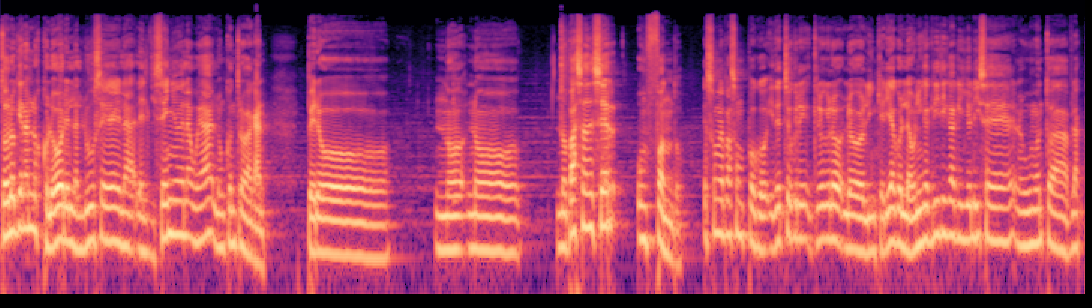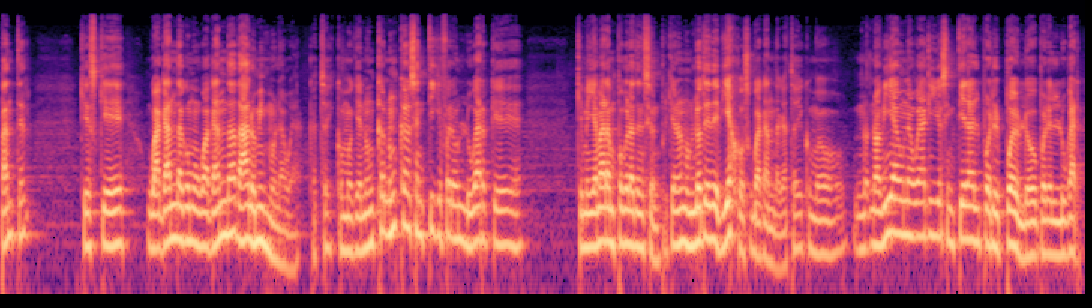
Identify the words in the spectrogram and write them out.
todo lo que eran los colores, las luces, el diseño de la weá, lo encuentro bacán. Pero no, no, no pasa de ser un fondo. Eso me pasa un poco. Y de hecho cre creo que lo, lo linkearía con la única crítica que yo le hice en algún momento a Black Panther, que es que Wakanda como Wakanda, da lo mismo la weá, ¿cachai? Como que nunca, nunca sentí que fuera un lugar que, que me llamara un poco la atención, porque eran un lote de viejos Wakanda, ¿cachai? Como no, no había una weá que yo sintiera el- por el pueblo o por el lugar,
